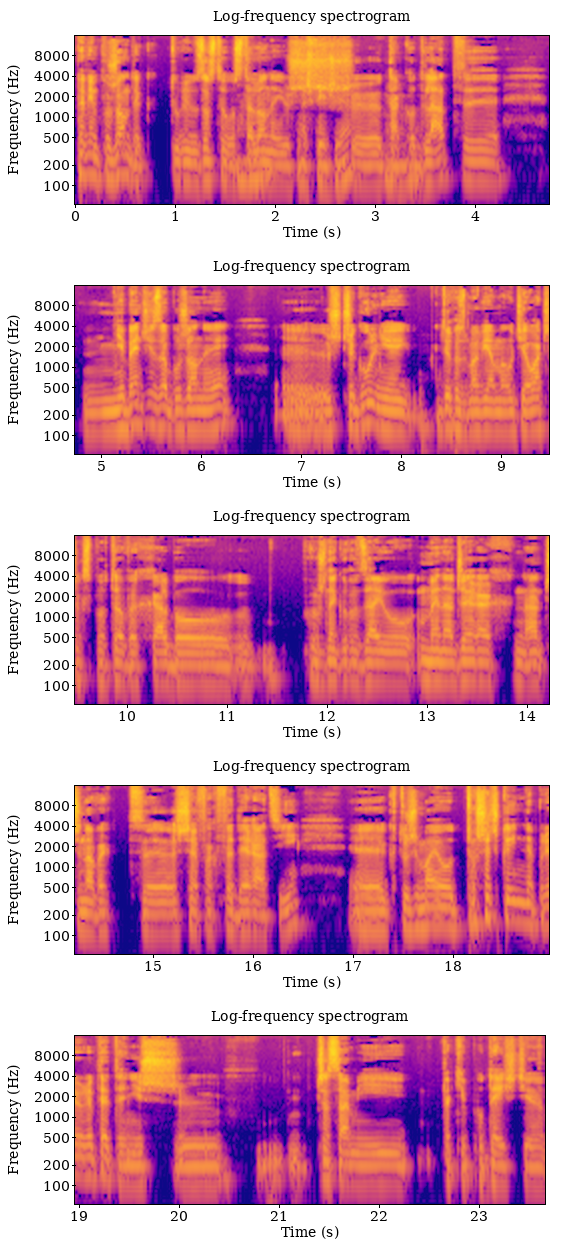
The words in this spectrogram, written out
pewien porządek, który został ustalony mhm. już Na świecie? E, tak mhm. od lat, e, nie będzie zaburzony, e, szczególnie gdy rozmawiamy o działaczach sportowych albo różnego rodzaju menadżerach, na, czy nawet e, szefach federacji, e, którzy mają troszeczkę inne priorytety niż czasami takie podejście,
